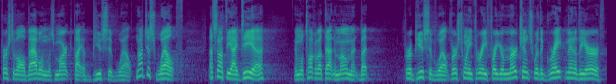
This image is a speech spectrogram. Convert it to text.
First of all, Babylon was marked by abusive wealth. Not just wealth, that's not the idea, and we'll talk about that in a moment, but for abusive wealth. Verse 23 For your merchants were the great men of the earth.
